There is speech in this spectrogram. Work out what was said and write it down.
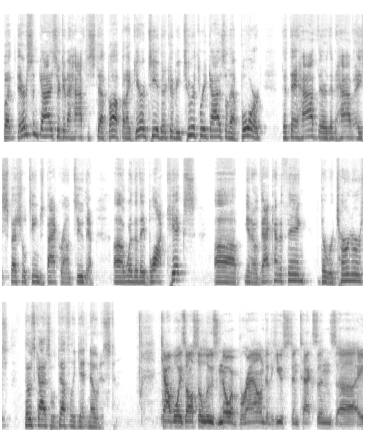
But there's some guys that are going to have to step up. But I guarantee you, there could be two or three guys on that board that they have there that have a special teams background to them, uh, whether they block kicks, uh, you know, that kind of thing. The returners, those guys will definitely get noticed. Cowboys also lose Noah Brown to the Houston Texans, uh, a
